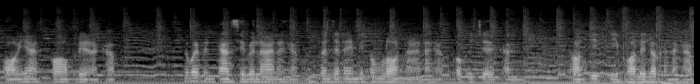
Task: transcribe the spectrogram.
ขออนุญาตกอเลยนะครับ เพื่อไม่เป็นการเสียเวลานะครับ เพื่อนๆจะได้ไม่ต้องรอนานนะครับ ก็ไปเจอกันตอนที่ตีพอสเลยแล้วกันนะครับ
